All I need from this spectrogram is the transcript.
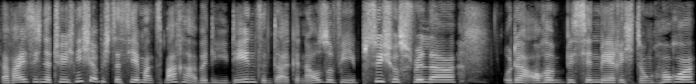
Da weiß ich natürlich nicht, ob ich das jemals mache, aber die Ideen sind da. Genauso wie Psychothriller oder auch ein bisschen mehr Richtung Horror.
